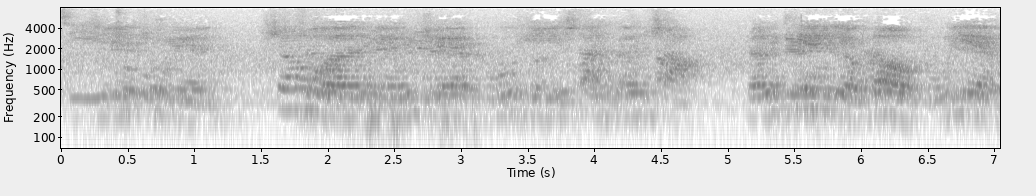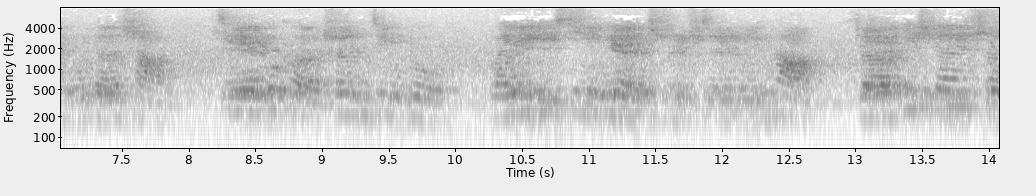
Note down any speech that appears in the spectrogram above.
及助缘，声闻缘觉菩提善根少，人天有漏福业福德少，皆不可生净土。唯以信愿持持名号，则一生生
